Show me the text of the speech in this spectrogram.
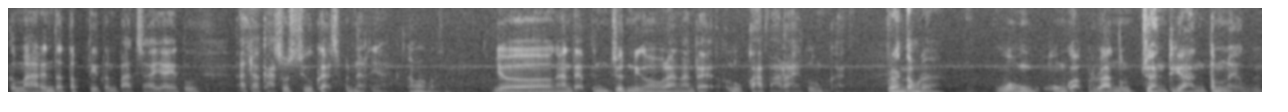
kemarin tetap di tempat saya itu ada kasus juga sebenarnya. apa Pak? Ya ngantek benjut nih orang ngantek luka parah itu enggak. berantem udah Wong wong enggak berantem, jan diantem nek kuwi.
